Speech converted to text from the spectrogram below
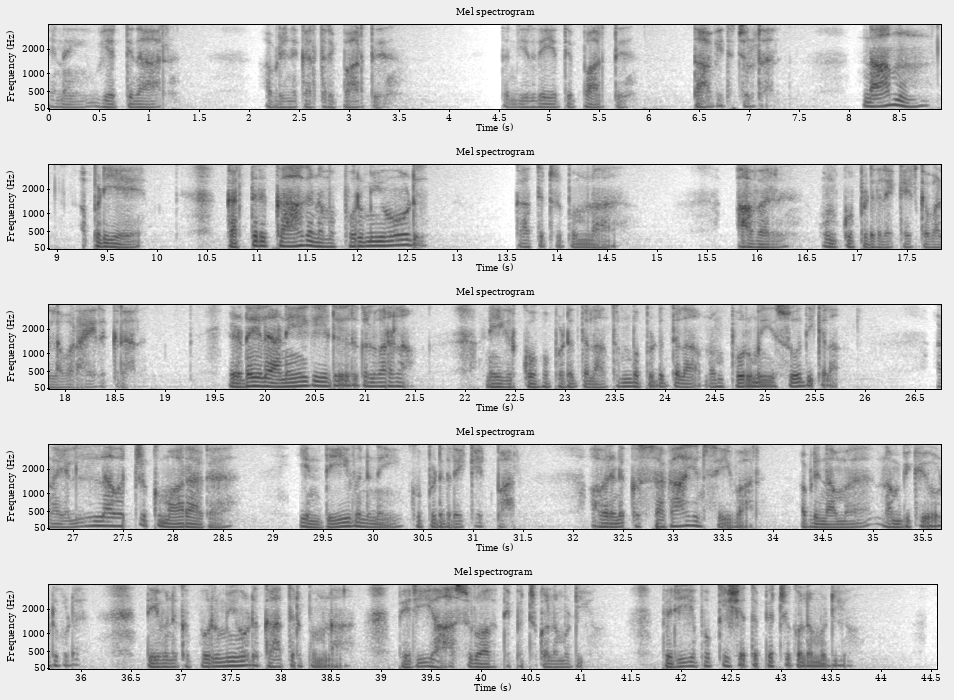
என்னை உயர்த்தினார் அப்படின்னு கர்த்தரை பார்த்து தன் இருதயத்தை பார்த்து தாவித்து சொல்கிறார் நாமும் அப்படியே கர்த்தருக்காக நம்ம பொறுமையோடு காத்துட்ருப்போம்னா அவர் உன் கூப்பிடுதலை கேட்க வல்லவராயிருக்கிறார். இடையில் அநேக இடையூறுகள் வரலாம். அநேகர் கோபப்படுத்தலாம் துன்பப்படுத்தலாம் நம் பொறுமையை சோதிக்கலாம். ஆனால் எல்லாவற்றுக்கும் மாறாக என் தேவனனை கூப்பிடுதலை கேட்பார். அவர் எனக்கு சகாயம் செய்வார். அப்படி நாம் நம்பிக்கையோடு கூட தேவனுக்கு பொறுமையோடு காத்திருப்போம்னா பெரிய ஆசீர்வாதத்தை பெற்றுக்கொள்ள முடியும். பெரிய பொக்கிஷத்தை பெற்றுக்கொள்ள முடியும்.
